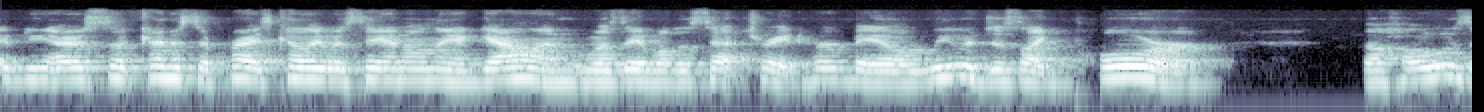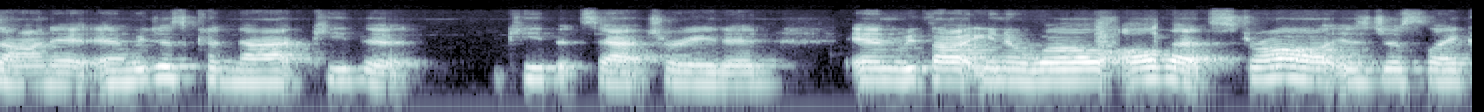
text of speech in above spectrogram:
I mean, I was so kind of surprised. Kelly was saying only a gallon was able to saturate her bale. We would just like pour the hose on it, and we just could not keep it keep it saturated. And we thought, you know, well, all that straw is just like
